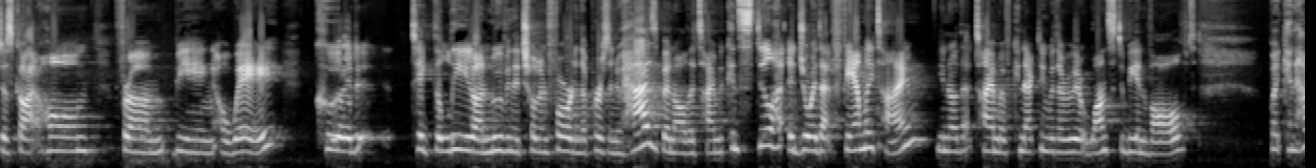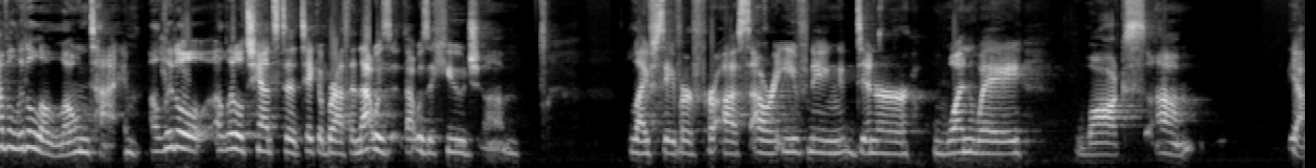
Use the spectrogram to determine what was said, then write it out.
just got home from being away could take the lead on moving the children forward and the person who has been all the time can still enjoy that family time you know that time of connecting with everybody that wants to be involved but can have a little alone time a little a little chance to take a breath. And that was that was a huge um, lifesaver for us. Our evening dinner, one way walks. Um, yeah,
